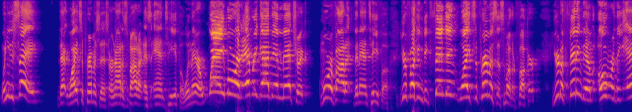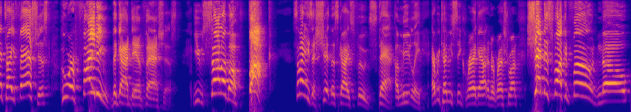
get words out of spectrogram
When you say that white supremacists are not as violent as Antifa, when they are way more in every goddamn metric more violent than Antifa, you're fucking defending white supremacists, motherfucker. You're defending them over the anti fascists who are fighting the goddamn fascists. You son of a fuck! Somebody needs to shit in this guy's food. Stat. Immediately. Every time you see Greg out in a restaurant, shit in his fucking food! No.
